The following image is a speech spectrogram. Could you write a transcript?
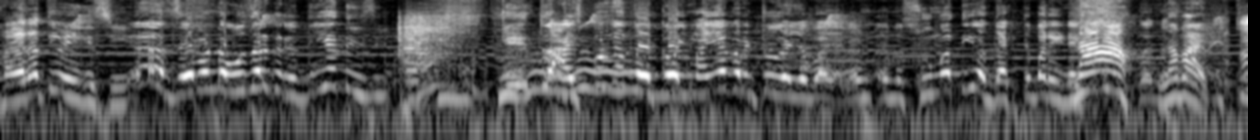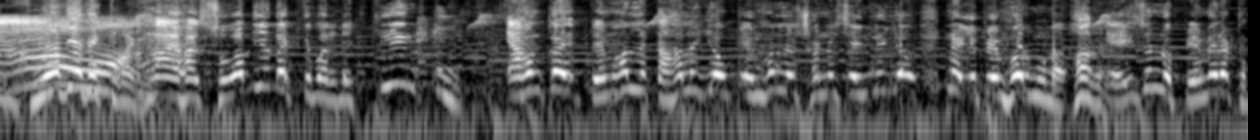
খয়রাতি হয়ে গেছি। হ্যাঁ, জীবনটা উজাড় করে দিয়ে দিয়েছি। কিন্তু আজ পর্যন্ত কই মাইয়া করে এই সুমা দিয়েও দেখতে পারি না না না ভাই পুরো দিয়ে দেখতে পারি হ্যাঁ হ্যাঁ সোয়া দিয়ে দেখতে পারি না কিন্তু এখন কয় প্রেম হলে তাহলে যাও প্রেম হলে সোনার চাইলে যাও নাইলে প্রেম হরমু না। এই জন্য প্রেমের একটা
